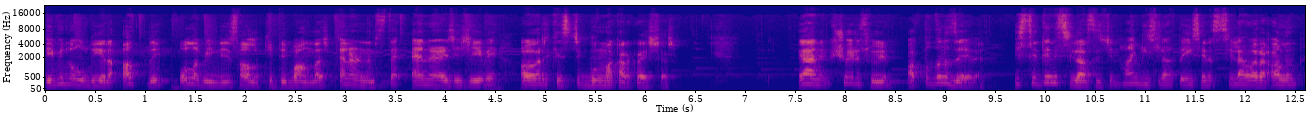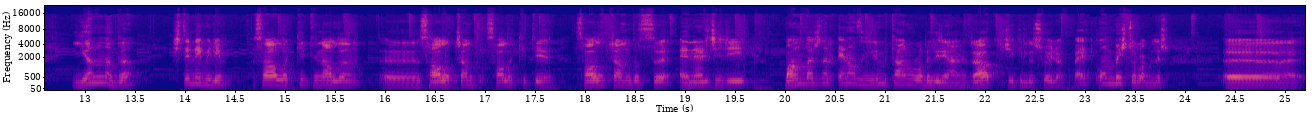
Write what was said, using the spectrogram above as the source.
evin olduğu yere atlayıp olabildiğince sağlık kiti, bandaj, en önemlisi de enerji ve ağrı kesici bulmak arkadaşlar. Yani şöyle söyleyeyim. Atladınız eve. İstediğiniz silah seçin. Hangi silah değilseniz silahlara alın. Yanına da işte ne bileyim sağlık kitini alın. e, sağlık çanta, sağlık kiti, sağlık çantası, enerjici, bandajdan en az 20 tane olabilir yani. Rahat bir şekilde söylüyorum. Belki 15 de olabilir. Eee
